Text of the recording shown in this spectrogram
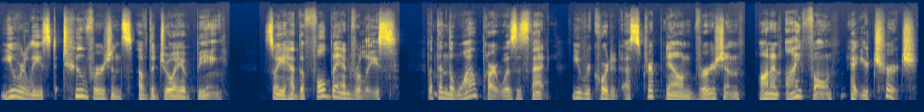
you released two versions of The Joy of Being. So you had the full band release, but then the wild part was is that you recorded a stripped down version on an iPhone at your church.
